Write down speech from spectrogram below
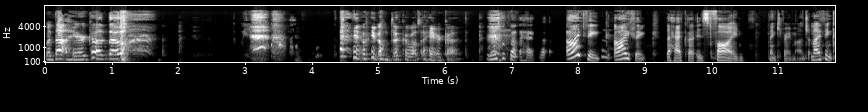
with that haircut though. we don't talk about the haircut. We don't talk about the haircut. I think I think the haircut is fine. Thank you very much. And I think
